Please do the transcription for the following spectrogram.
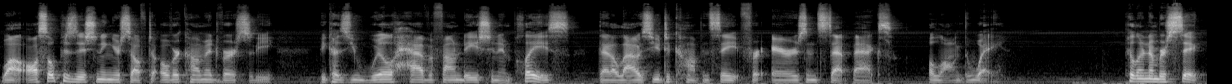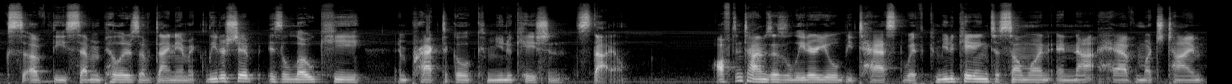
while also positioning yourself to overcome adversity because you will have a foundation in place that allows you to compensate for errors and setbacks along the way. Pillar number six of the seven pillars of dynamic leadership is a low key and practical communication style. Oftentimes, as a leader, you will be tasked with communicating to someone and not have much time,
